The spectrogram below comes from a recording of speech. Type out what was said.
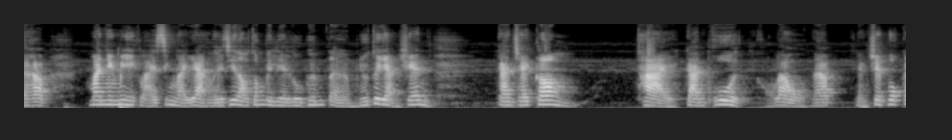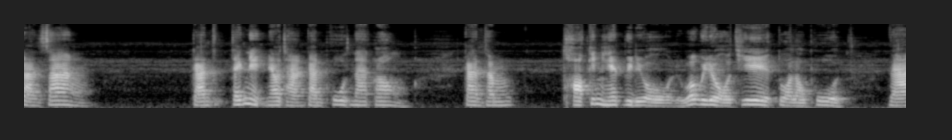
นะครับมันยังมีอีกหลายสิ่งหลายอย่างเลยที่เราต้องไปเรียนรู้เพิ่มเติมยกตัวอย่างเช่น การใช้กล้องถ่ายการพูดของเรานะครับ อย่างเช่นพวกการสร้าง การเทคนิคแนวทางการพูดหน้ากล้อง การทำ talking head วิดีโอหรือว่าวิดีโอที่ตัวเราพูดนะ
